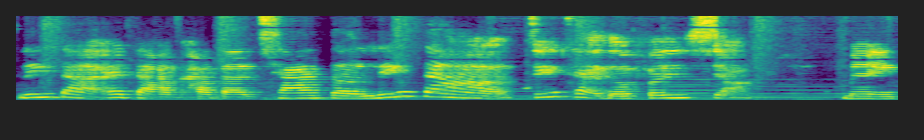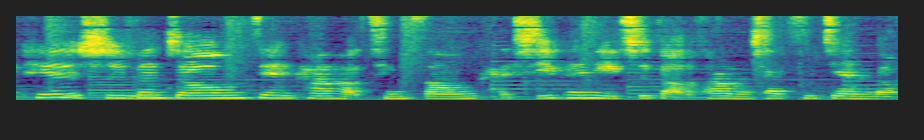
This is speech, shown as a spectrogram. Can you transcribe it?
Linda 爱打卡达掐的 Linda 精彩的分享，每天十分钟，健康好轻松，凯西陪你吃早餐，我们下次见喽，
